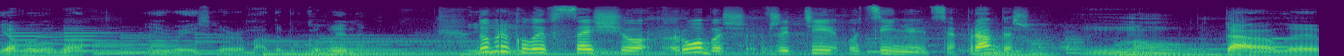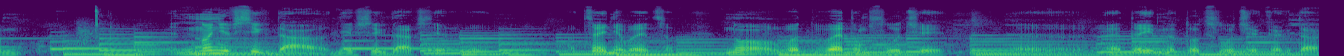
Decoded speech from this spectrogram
Я голова єврейської громади Буковини. І, Добре, коли все, що робиш в житті, оцінюється, правда ж? Ну, да, але ну, не всегда, не всегда все оценивается. Но вот в этом случае э, это именно тот случай, когда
